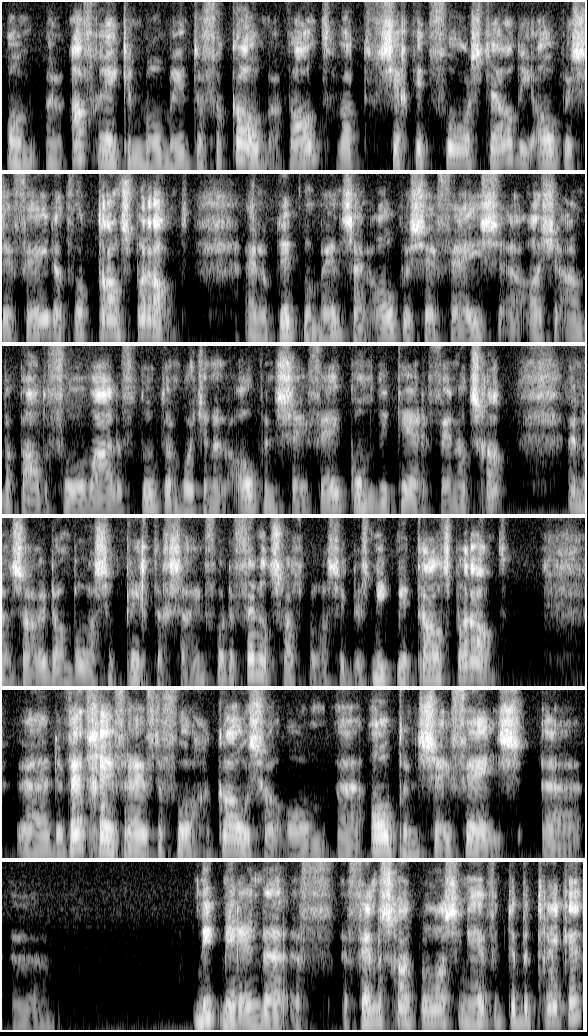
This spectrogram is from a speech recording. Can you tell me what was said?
om een afrekenmoment te voorkomen. Want wat zegt dit voorstel, die open cv, dat wordt transparant. En op dit moment zijn open cv's, uh, als je aan bepaalde voorwaarden voldoet, dan word je een open cv, communitaire vennootschap. En dan zou je dan belastingplichtig zijn voor de vennootschapsbelasting. Dus niet meer transparant. de wetgever heeft ervoor gekozen om open cv's niet meer in de vennootschapsbelastingheffing te betrekken.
